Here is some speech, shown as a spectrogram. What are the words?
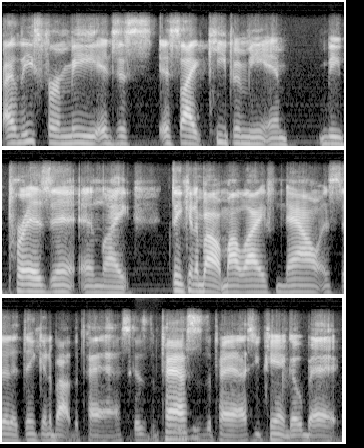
at least for me, it just it's like keeping me in be present and like thinking about my life now instead of thinking about the past because the past is the past. You can't go back.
